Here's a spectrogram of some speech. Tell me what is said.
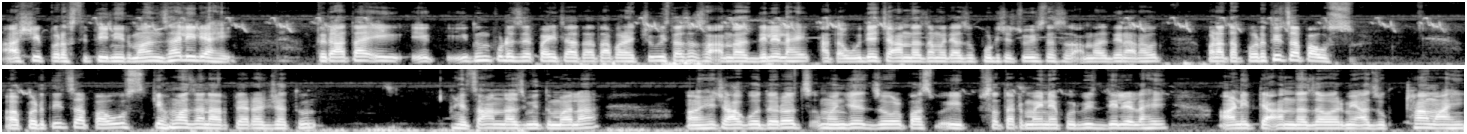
अशी परिस्थिती निर्माण झालेली आहे. तर आता ए- एक इथून पुढे जर पाहिजे आता आपण चोवीस तासाचा अंदाज दिलेला आहे. आता उद्याच्या अंदाजामध्ये अजून पुढच्या चोवीस तासाचा अंदाज देणार आहोत. पण आता परतीचा पाऊस परतीचा पाऊस केव्हा जाणार आपल्या राज्यातून? ह्याचा अंदाज मी तुम्हाला ह्याच्या अगोदरच म्हणजे जवळपास सात आठ महिन्यापूर्वीच दिलेला आहे आणि त्या अंदाजावर मी अजून ठाम आहे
